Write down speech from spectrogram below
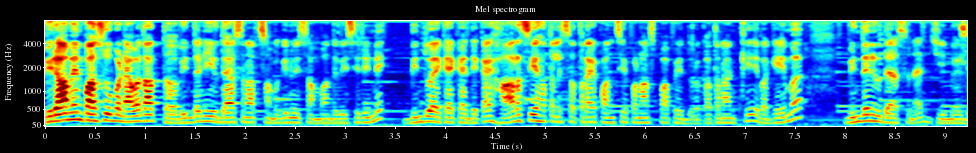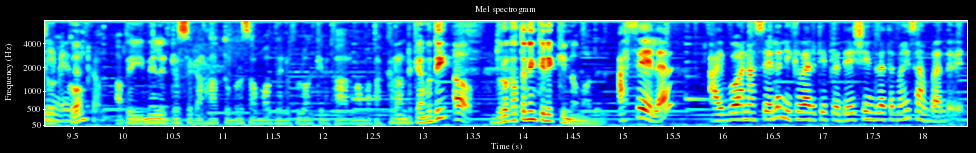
විරාමෙන් පසුව නැවතත් විදනී උදෑසනත් සමගිනුව සම්බන්ධ විසිරන්නේ බිඳුව එක දෙකයි. හාරසය හතලි සතරයි පන්සේ පනස් පාපේ දුරකතනන්ගේ වගේම බින්දන උදෑසන gmail.com අප මේල් ෙඩ්‍රස කරහත් ඔබට සම්බන්ධන පුළුවන් කියෙන කාරණමතක් කරන්න කැමති. දුරකතන කෙනෙක් ඉන්නමද අසේල අයිබෝන් අසේල නිකවැරටි ප්‍රදේශීන්ද්‍ර තමයි සම්බන්ධ වෙන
